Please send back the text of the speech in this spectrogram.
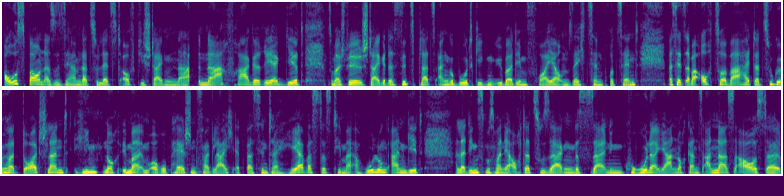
ausbauen. Also sie haben da zuletzt auf die steigende Na Nachfrage reagiert. Zum Beispiel steige das Sitzplatzangebot gegenüber dem Vorjahr um 16 Prozent. Was jetzt aber auch zur Wahrheit dazugehört, Deutschland hinkt noch immer im europäischen Vergleich etwas hinterher, was das Thema Erholung angeht. Allerdings muss man ja auch dazu sagen, das sah in den Corona-Jahren noch ganz anders aus. Da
